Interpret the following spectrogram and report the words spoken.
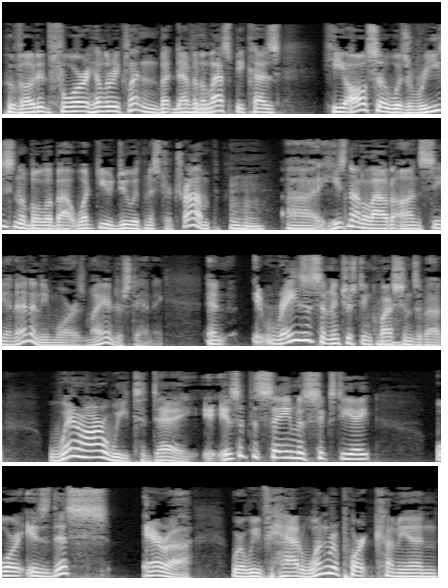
who voted for Hillary Clinton, but mm-hmm. nevertheless, because he also was reasonable about what do you do with Mr. Trump, mm-hmm. uh, he's not allowed on CNN anymore, is my understanding. And it raises some interesting mm-hmm. questions about where are we today? Is it the same as 68? Or is this era where we've had one report come in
